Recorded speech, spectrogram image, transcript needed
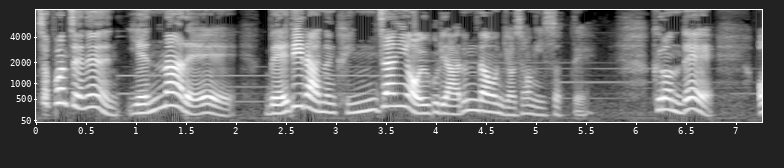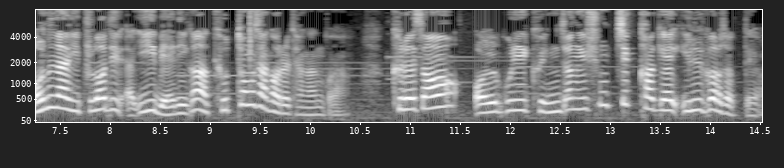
첫 번째는 옛날에 메리라는 굉장히 얼굴이 아름다운 여성이 있었대. 그런데 어느 날 이 블러디, 이 메리가 교통사고를 당한 거야. 그래서 얼굴이 굉장히 흉측하게 일그러졌대요.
